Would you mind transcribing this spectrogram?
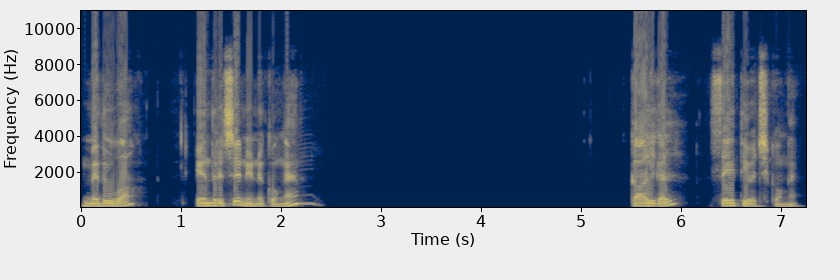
மெதுவா எந்திரிச்சு நின்னுக்கோங்க. கால்கள் சேர்த்தி வச்சுக்கோங்க.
